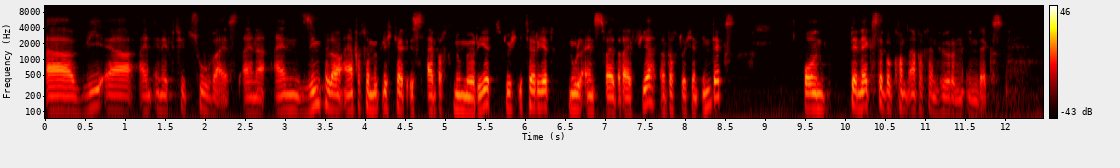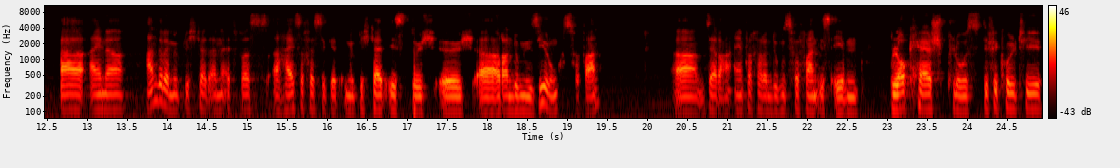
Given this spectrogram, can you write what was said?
äh, wie er ein NFT zuweist. Eine ein simple, einfache Möglichkeit ist einfach nummeriert, durchiteriert, 0, 1, 2, 3, 4, einfach durch einen Index. Und der nächste bekommt einfach einen höheren Index. Äh, eine andere Möglichkeit, eine etwas äh, heißer festige Möglichkeit ist durch, durch äh, Randomisierungsverfahren. Äh, sehr einfache Randomisierungsverfahren ist eben Blockhash plus Difficulty,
